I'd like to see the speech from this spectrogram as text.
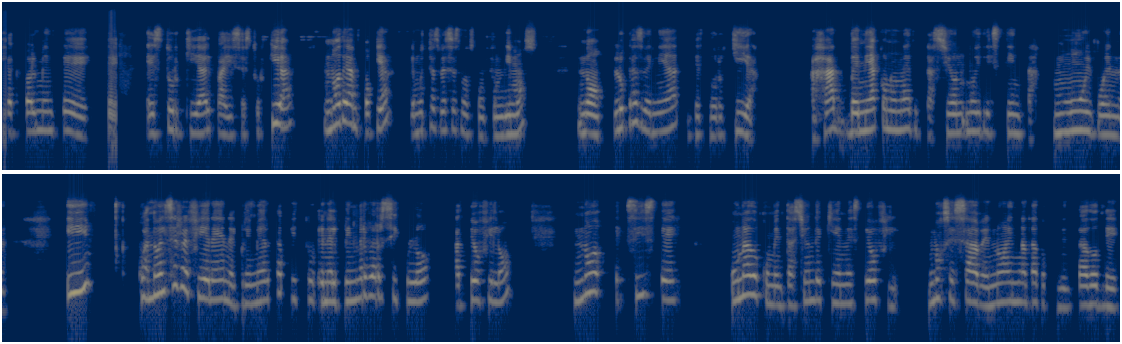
y actualmente es Turquía, el país es Turquía, no de Antioquia, que muchas veces nos confundimos. No, Lucas venía de Turquía. Ajá, venía con una educación muy distinta, muy buena. Y cuando él se refiere en el primer capítulo, en el primer versículo a Teófilo, no existe una documentación de quién es Teófilo. No se sabe, no hay nada documentado de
